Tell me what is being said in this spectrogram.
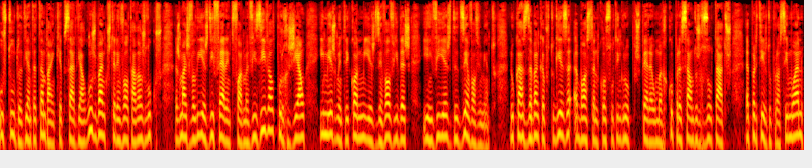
O estudo adianta também que, apesar de alguns bancos terem voltado aos lucros, as mais-valias diferem de forma visível por região e mesmo entre economias desenvolvidas e em vias de de desenvolvimento. No caso da banca portuguesa, a Boston Consulting Group espera uma recuperação dos resultados a partir do próximo ano,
